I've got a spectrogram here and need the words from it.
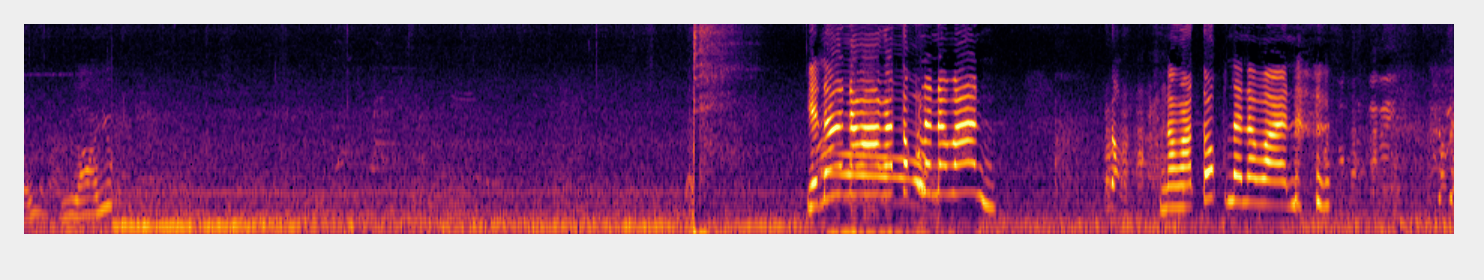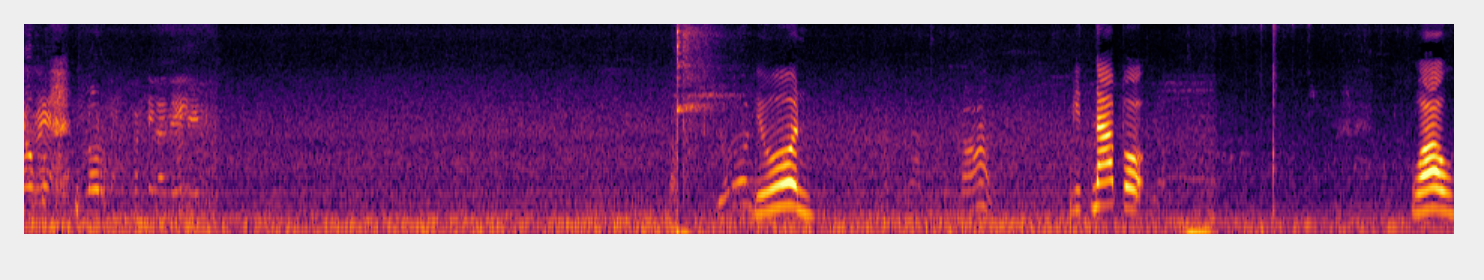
oh, layo. Yan na, nangangatok na naman. Nangatok na naman. Yun. Gitna po. Wow.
